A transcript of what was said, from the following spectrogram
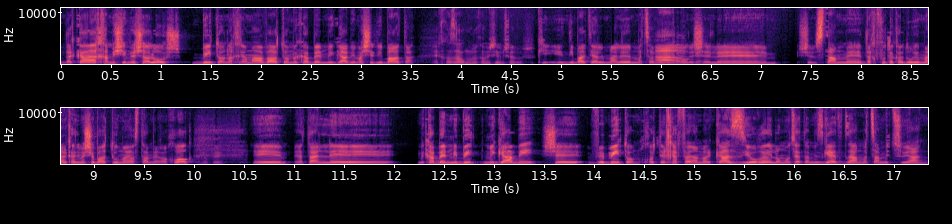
דקה 53, ביטון אחרי מעבר טוב מקבל מגבי, מה שדיברת, איך חזרנו ל-53? כי דיברתי על מלא מצבים אה, כאלה אוקיי. של, אה, של סתם אה, דחפו את הכדורים מהר קדימה שבעטו מהר סתם מרחוק. אוקיי. נתן ל... מקבל מביט, מגבי ש... וביטון חותך יפה למרכז, יורה, לא מוצא את המסגרת, זה היה מצב מצוין.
